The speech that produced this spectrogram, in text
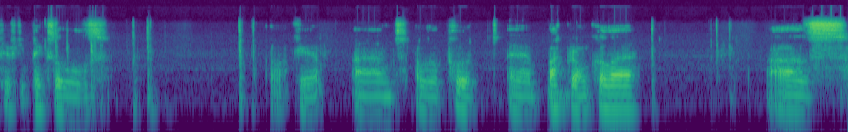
50 pixels. Okay, and I will put uh, background color as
